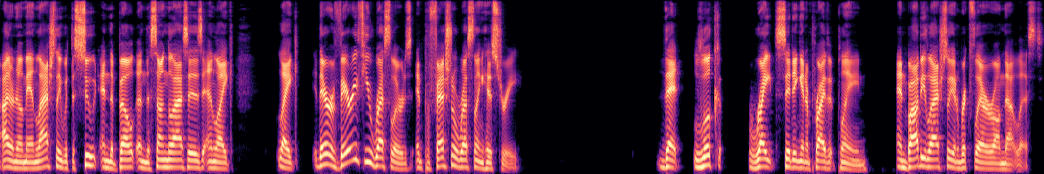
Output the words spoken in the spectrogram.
I don't know, man. Lashley with the suit and the belt and the sunglasses and like like there are very few wrestlers in professional wrestling history that look right sitting in a private plane. And Bobby Lashley and Ric Flair are on that list.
